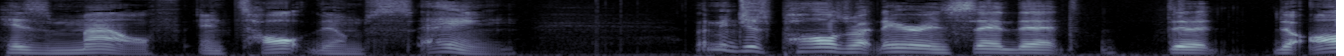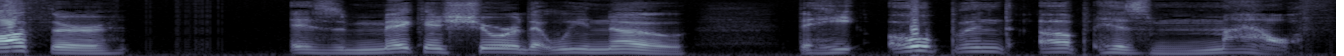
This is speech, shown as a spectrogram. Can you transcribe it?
his mouth and taught them, saying, "Let me just pause right there and said that the the author is making sure that we know that he opened up his mouth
